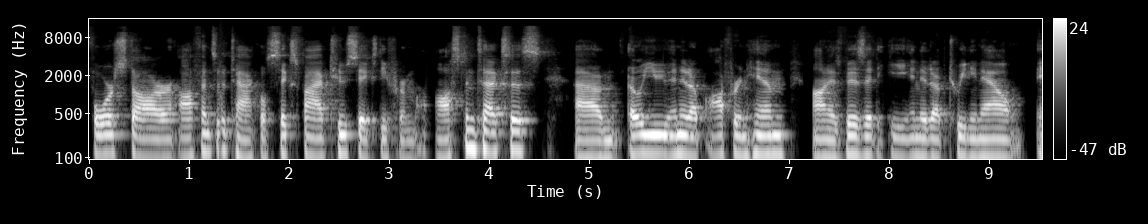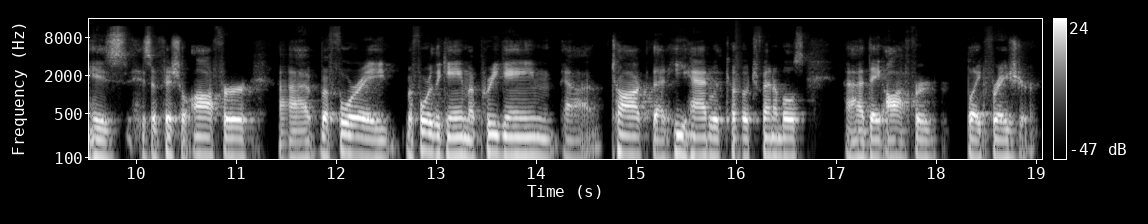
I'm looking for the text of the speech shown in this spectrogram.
four star offensive tackle, 6'5, 260 from Austin, Texas. Um, OU ended up offering him on his visit. He ended up tweeting out his his official offer uh, before a before the game, a pregame uh, talk that he had with Coach Venables. Uh, they offered Blake Frazier.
